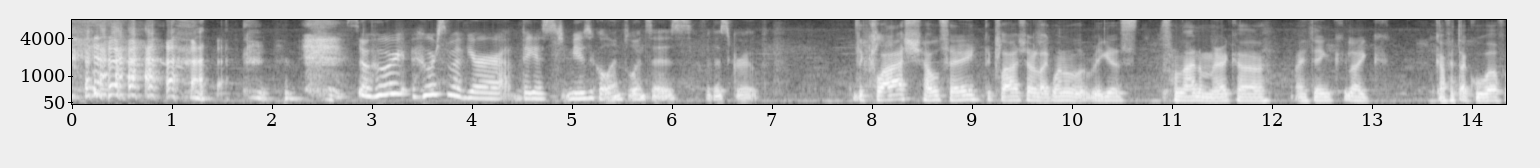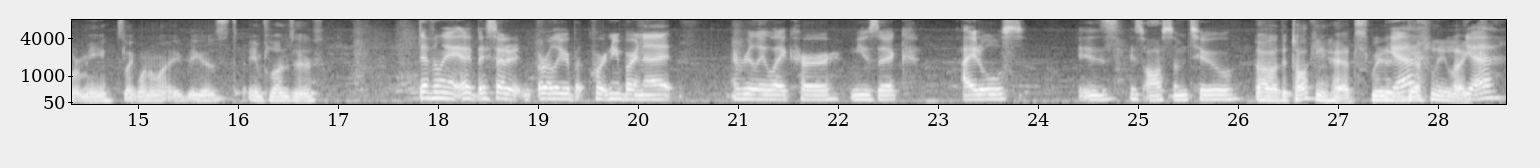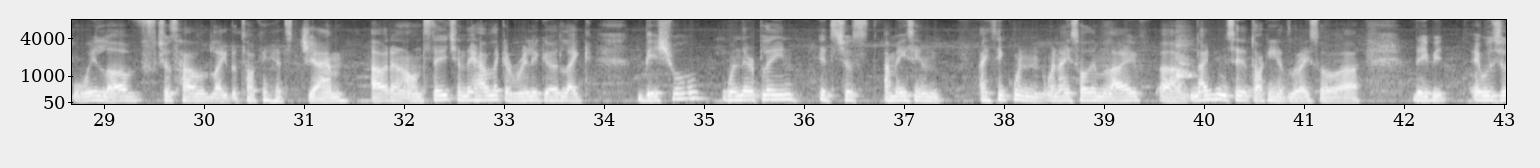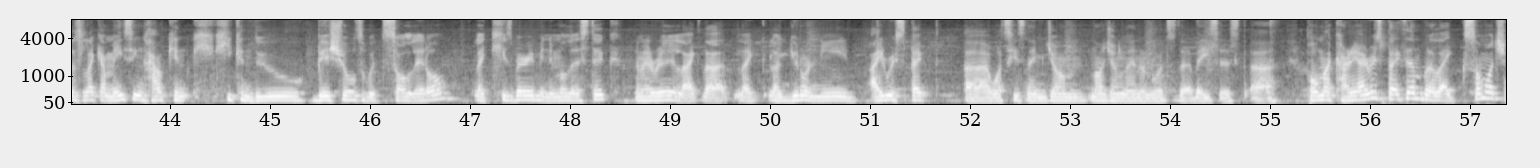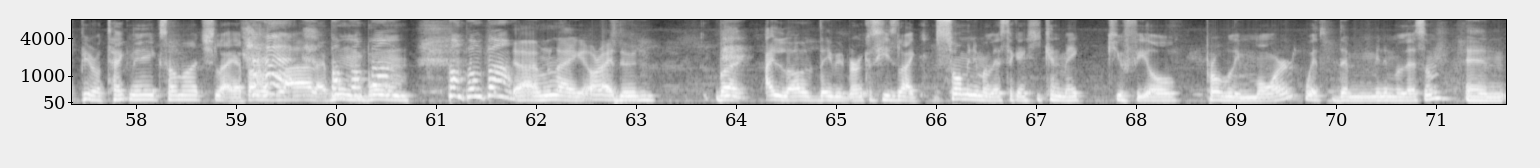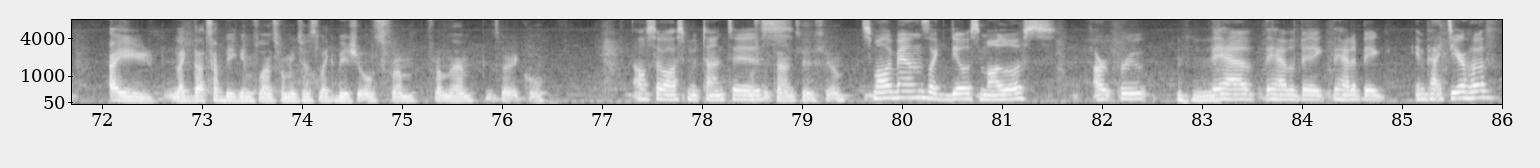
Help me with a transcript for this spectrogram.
so, who are who are some of your biggest musical influences for this group? The Clash, I would say. The Clash are like one of the biggest from Latin America. I think like Café Tacuba for me. It's like one of my biggest influences. Definitely, I, I said it earlier, but Courtney Barnett, I really like her music. IDLES is is awesome too. Uh, the Talking Heads, we Yeah. definitely like. Yeah. We love just how like the Talking Heads jam out on, on stage, and they have like a really good like visual when they're playing. It's just amazing. I think when when I saw them live, um, I didn't say the Talking Heads, but I saw uh, David. It was just like amazing how can he can do visuals with so little. Like he's very minimalistic, and I really like that. Like like you don't need. I respect uh, what's his name? John, not John Lennon. What's the bassist? Uh, Paul McCartney. I respect him, but like so much pyrotechnic, so much like blah blah blah, like boom boom. bum. Bum, bum, bum. Yeah, I'm like, all right, dude. But I love David Byrne because he's like so minimalistic and he can make you feel probably more with the minimalism. And I like that's a big influence for me, just like visuals from from them. It's very cool. Also, Os Mutantes. Mutantes, yeah. Smaller bands like Dios Malos, Art Brut, Mm-hmm. they have they have a big they had a big impact. Deerhoof,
